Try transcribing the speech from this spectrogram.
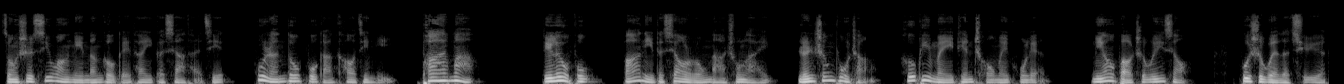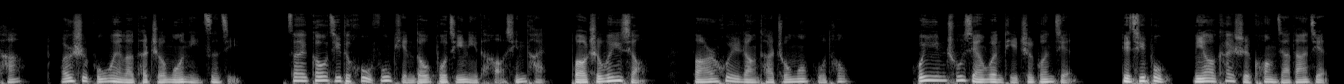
总是希望你能够给他一个下台阶。不然都不敢靠近你，怕挨骂。第六步，把你的笑容拿出来。人生不长，何必每天愁眉苦脸？你要保持微笑，不是为了取悦他，而是不为了他折磨你自己。再高级的护肤品都不及你的好心态。保持微笑，反而会让他琢磨不透。婚姻出现问题之关键。第七步，你要开始框架搭建，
